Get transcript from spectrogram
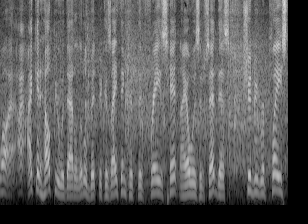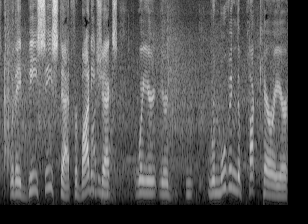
Well, I, I, can help you with that a little bit because I think that the phrase hit, and I always have said this, should be replaced with a BC stat for body, body checks check. where you're, you're removing the puck carrier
